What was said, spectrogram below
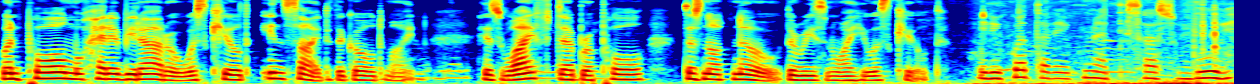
when Paul Muhere Biraro was killed inside the gold mine. His wife, Deborah Paul, does not know the reason why he was killed. Ilikuwa tarehe kumi na tisa asubuhi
